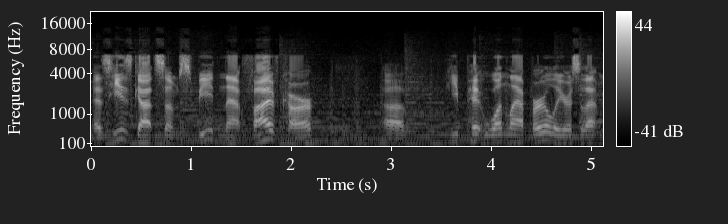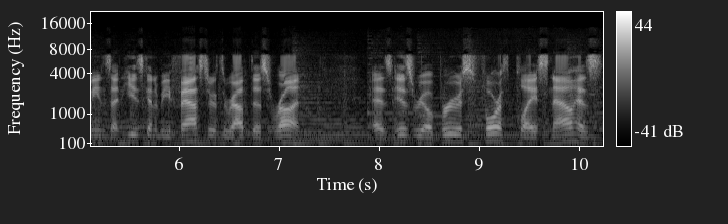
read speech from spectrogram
as he's got some speed in that five car. Uh, he pit one lap earlier, so that means that he's going to be faster throughout this run. As Israel Bruce, fourth place now, has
